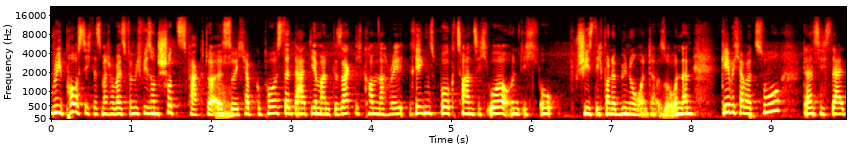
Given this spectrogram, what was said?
reposte ich das manchmal, weil es für mich wie so ein Schutzfaktor ist. So, ich habe gepostet, da hat jemand gesagt, ich komme nach Re Regensburg 20 Uhr und ich oh, schieße dich von der Bühne runter. So. Und dann gebe ich aber zu, dass ich seit,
